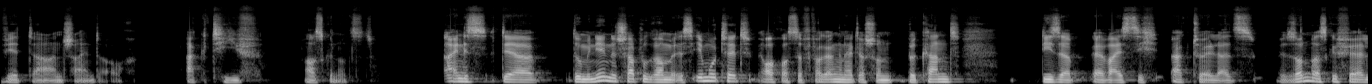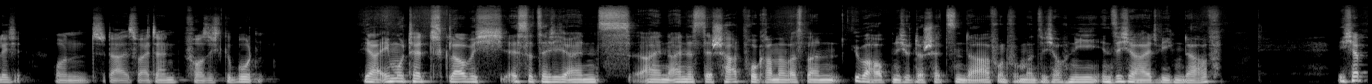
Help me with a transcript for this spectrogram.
wird da anscheinend auch aktiv ausgenutzt. Eines der dominierenden Schadprogramme ist Emotet, auch aus der Vergangenheit ja schon bekannt. Dieser erweist sich aktuell als besonders gefährlich und da ist weiterhin Vorsicht geboten. Ja, Emotet, glaube ich, ist tatsächlich eins, ein, eines der Schadprogramme, was man überhaupt nicht unterschätzen darf und wo man sich auch nie in Sicherheit wiegen darf. Ich habe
